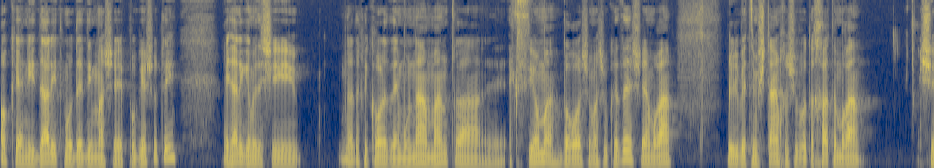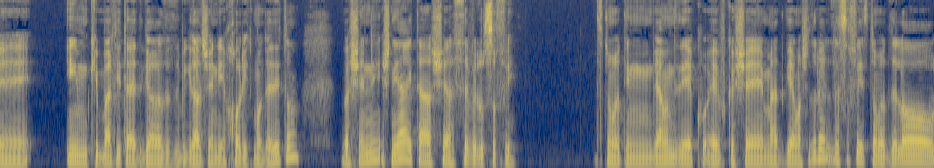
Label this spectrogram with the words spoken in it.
אוקיי אני אדע להתמודד עם מה שפוגש אותי. הייתה לי גם איזושהי לא יודע איך לקרוא לזה אמונה מנטרה אקסיומה בראש או משהו כזה שאמרה. היו לי בעצם שתיים חשובות אחת אמרה שאם קיבלתי את האתגר הזה זה בגלל שאני יכול להתמודד איתו. והשנייה הייתה שהסבל הוא סופי. זאת אומרת אם גם אם זה יהיה כואב קשה מאתגר מה שזה לא זה סופי זאת אומרת זה לא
